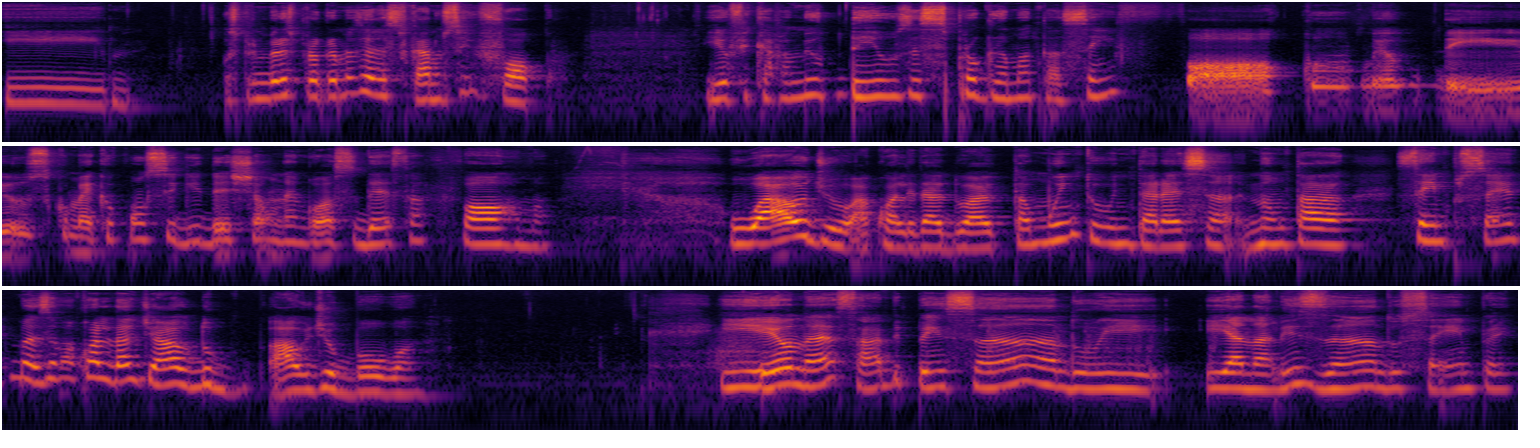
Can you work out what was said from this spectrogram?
E os primeiros programas eles ficaram sem foco. E eu ficava, meu Deus, esse programa tá sem foco. Meu Deus, como é que eu consegui deixar um negócio dessa forma? O áudio, a qualidade do áudio tá muito interessante, não tá 100%, mas é uma qualidade de áudio, áudio boa. E eu, né, sabe, pensando e, e analisando sempre.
